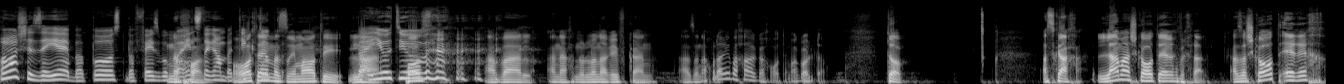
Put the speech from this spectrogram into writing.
או שזה יהיה בפוסט, בפייסבוק, נכון, באינסטגרם, רותם בטיקטוק, מזרימה אותי ביוטיוב. לפוסט, אבל אנחנו לא נריב כאן, אז אנחנו נריב אחר כך, רותם, הכל טוב. טוב, אז ככה, למה השקעות ערך בכלל? אז השקעות ערך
